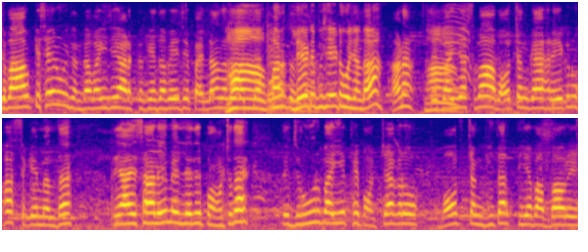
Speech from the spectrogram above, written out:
ਜਵਾਬ ਕਿਸੇ ਨੂੰ ਨਹੀਂ ਦਿੰਦਾ ਬਾਈ ਜੇ ਅੜਕ ਕੇ ਦਵੇ ਜੇ ਪਹਿਲਾਂ ਦਵੇ ਹਾਂ ਪਰ ਲੇਟ ਵਿਸ਼ੇਟ ਹੋ ਜਾਂਦਾ। ਹਨਾ? ਤੇ ਬਾਈ ਦਾ ਸੁਭਾਅ ਬਹੁਤ ਚੰਗਾ ਹੈ ਹਰੇਕ ਨੂੰ ਹੱਸ ਕੇ ਮਿਲਦਾ। ਤੇ ਆਏ ਸਾਲ ਇਹ ਮੇਲੇ ਤੇ ਪਹੁੰਚਦਾ ਤੇ ਜਰੂਰ ਬਾਈ ਇੱਥੇ ਪਹੁੰਚਿਆ ਕਰੋ। ਬਹੁਤ ਚੰਗੀ ਧਰਤੀ ਹੈ ਬਾਬਾ ਉਰੇ।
